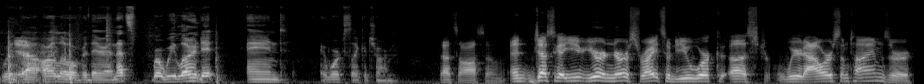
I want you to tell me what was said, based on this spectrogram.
with Yeah. uh, Arlo over there, and that's where we learned it, and it works like a charm. That's awesome. And Jessica, you, you're a nurse, right? So do you work uh, weird hours sometimes, or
